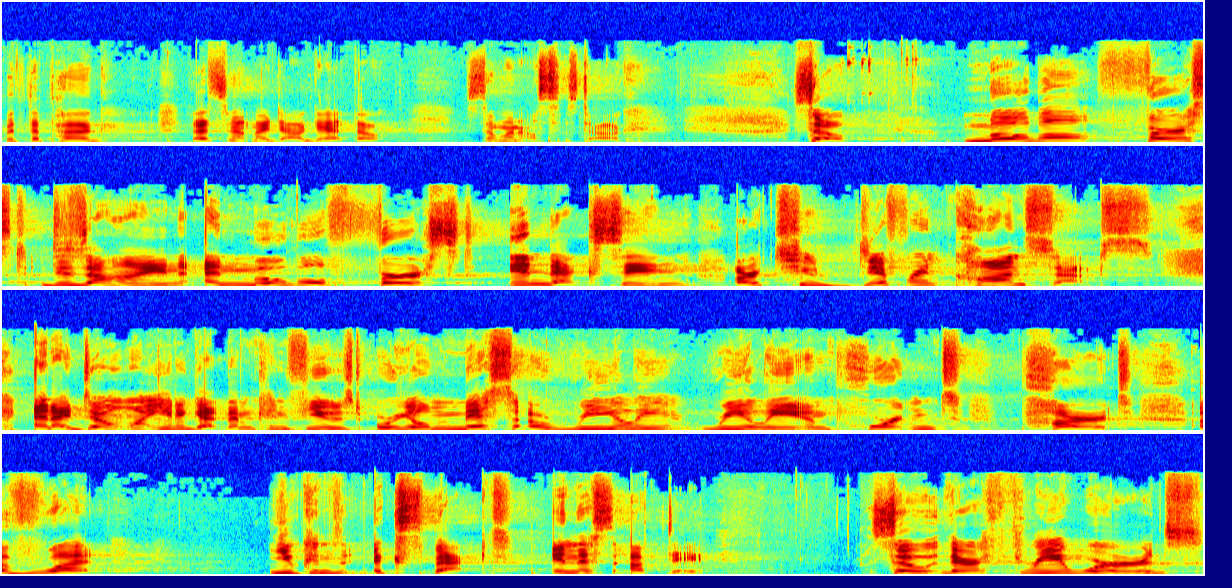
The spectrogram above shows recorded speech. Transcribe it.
with the pug. That's not my dog yet, though. Someone else's dog. So, mobile first design and mobile first indexing are two different concepts. And I don't want you to get them confused, or you'll miss a really, really important part of what you can expect in this update. So there are three words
